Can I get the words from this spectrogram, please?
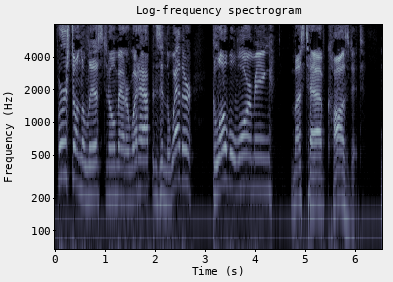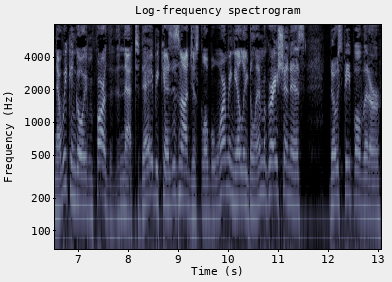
first on the list, no matter what happens in the weather, global warming must have caused it. Now we can go even farther than that today because it's not just global warming. Illegal immigration is those people that are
